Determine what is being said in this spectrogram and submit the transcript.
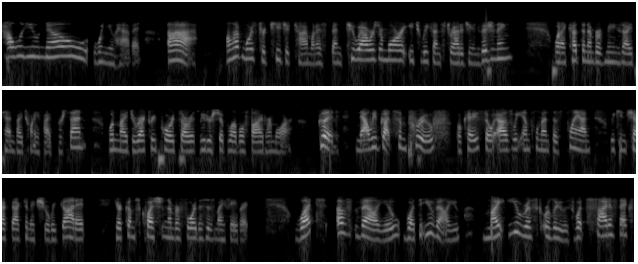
How will you know when you have it? Ah, I'll have more strategic time when I spend two hours or more each week on strategy and visioning when I cut the number of meetings I attend by 25%, when my direct reports are at leadership level five or more. Good. Now we've got some proof. Okay, so as we implement this plan, we can check back to make sure we got it. Here comes question number four. This is my favorite. What of value, what that you value, might you risk or lose? What side effects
